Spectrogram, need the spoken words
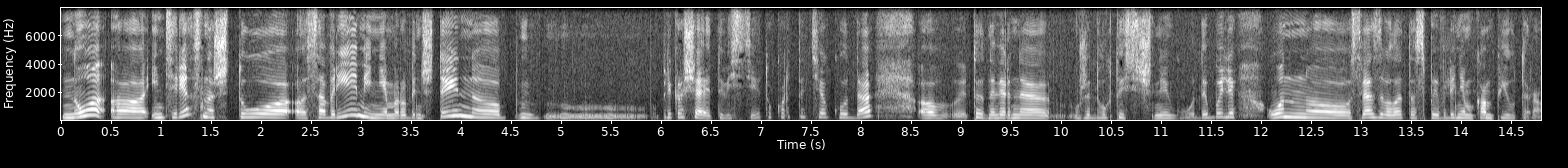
Но э, интересно, что э, со временем Рубинштейн э, прекращает вести эту картотеку, да, э, это, наверное, уже 2000-е годы были. Он э, связывал это с появлением компьютера.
